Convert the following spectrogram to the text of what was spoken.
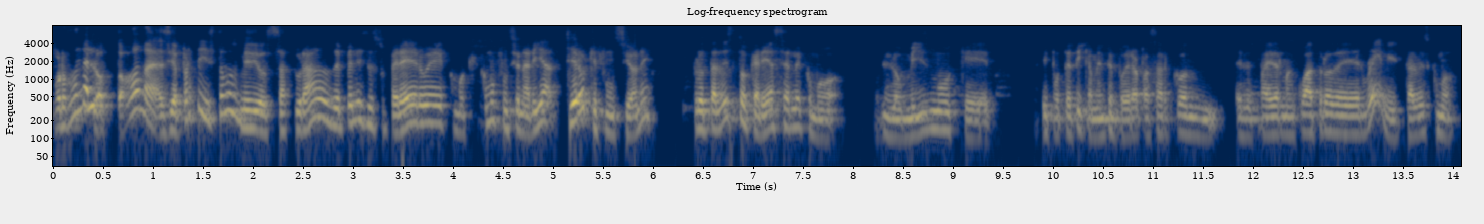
¿por dónde lo tomas? Y aparte ya estamos medio saturados de pelis de superhéroe, como que cómo funcionaría. Quiero que funcione, pero tal vez tocaría hacerle como lo mismo que hipotéticamente podría pasar con el Spider-Man 4 de Raimi, tal vez como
